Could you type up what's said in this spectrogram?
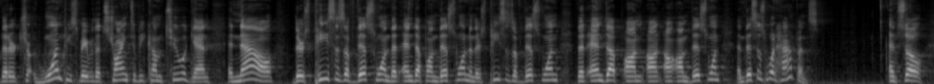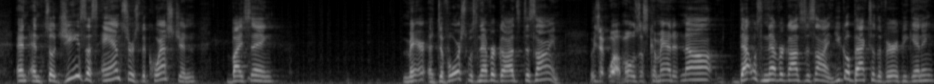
that are, tr- one piece of paper that's trying to become two again, and now there's pieces of this one that end up on this one, and there's pieces of this one that end up on, on, on this one, and this is what happens. And so, and, and so Jesus answers the question by saying, Mar- divorce was never God's design. He's like, well, Moses commanded. No, that was never God's design. You go back to the very beginning.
